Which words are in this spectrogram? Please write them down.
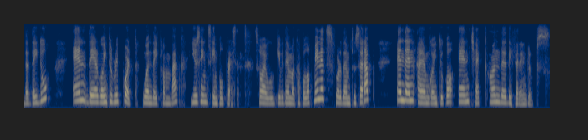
that they do. And they are going to report when they come back using simple present. So I will give them a couple of minutes for them to set up. And then I am going to go and check on the different groups.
